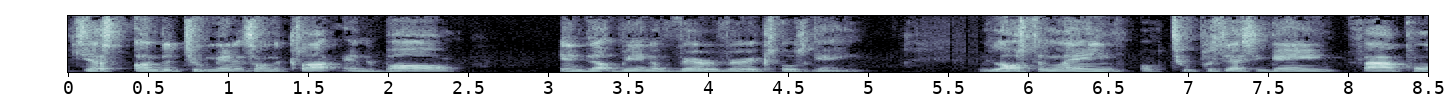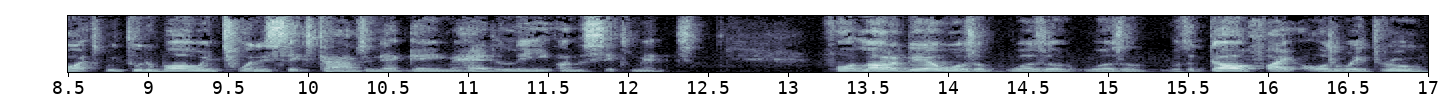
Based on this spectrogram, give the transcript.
just under two minutes on the clock, and the ball ended up being a very, very close game. We lost the lane, a two possession game, five points. We threw the ball away 26 times in that game and had the lead under six minutes. Fort Lauderdale was a was a was a was a dogfight all the way through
